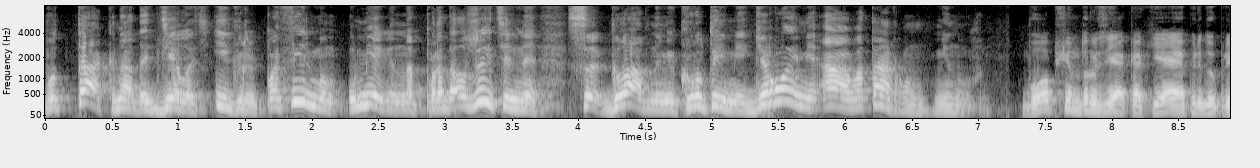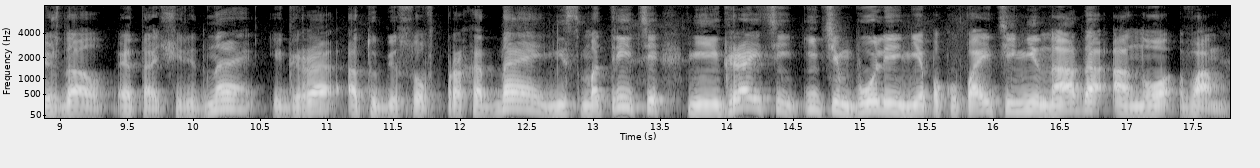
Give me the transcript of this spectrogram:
Вот так надо делать игры по фильмам, умеренно продолжительные, с главными крутыми героями, а аватар он не нужен. В общем, друзья, как я и предупреждал, это очередная игра от Ubisoft проходная. Не смотрите, не играйте и тем более не покупайте. Не надо оно вам.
